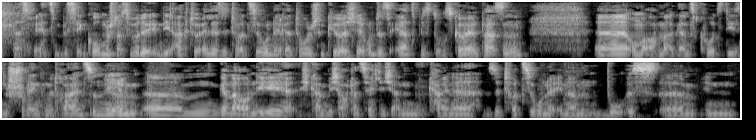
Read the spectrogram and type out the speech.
Das wäre jetzt ein bisschen komisch. Das würde in die aktuelle Situation der katholischen Kirche und des Erzbistums Köln passen, äh, um auch mal ganz kurz diesen Schwenk mit reinzunehmen. Ja. Ähm, genau, nee, ich kann mich auch tatsächlich an keine Situation erinnern, wo es ähm, in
